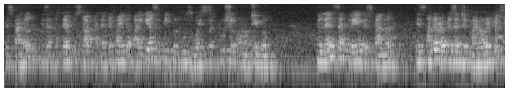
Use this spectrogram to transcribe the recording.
This panel is an attempt to start identifying the ideas and people whose voices are crucial on our table. The lens at play in this panel is underrepresented minorities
